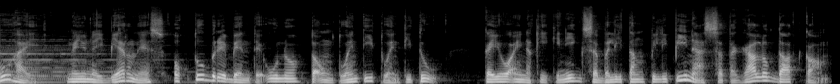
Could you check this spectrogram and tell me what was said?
buhay. Ngayon ay Biyernes, Oktubre 21, taong 2022. Kayo ay nakikinig sa Balitang Pilipinas sa Tagalog.com.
